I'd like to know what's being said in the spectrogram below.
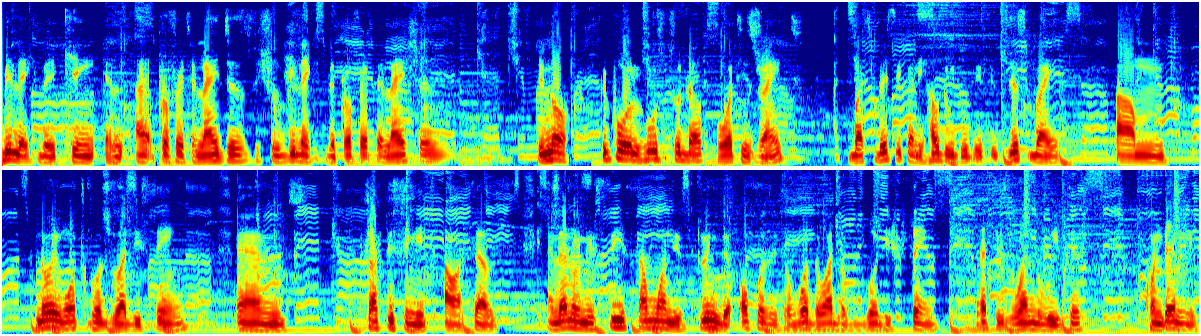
be like the King El, uh, Prophet Elijah's. We should be like the Prophet Elisha's. You know, people who stood up for what is right. But basically, how do we do this? It's just by um, knowing what God's word is saying and practicing it ourselves. And then when we see someone is doing the opposite of what the word of God is saying, that is when we just condemn it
